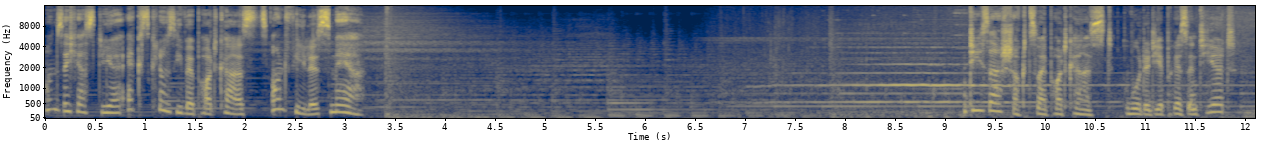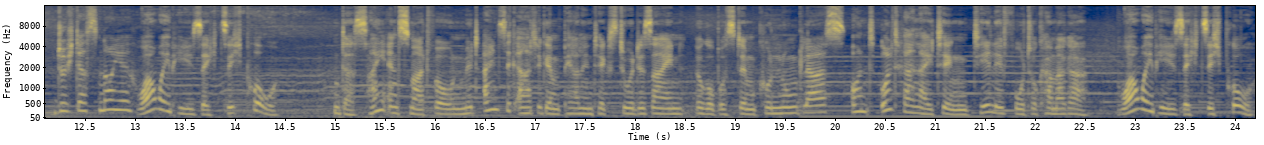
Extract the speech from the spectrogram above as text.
und sicherst dir exklusive Podcasts und vieles mehr. Dieser Shock 2 Podcast wurde dir präsentiert durch das neue Huawei P60 Pro. Das High-End-Smartphone mit einzigartigem Perlentexturdesign, robustem Kunstglas und Ultralighting Telefotokamera. Huawei P60 Pro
